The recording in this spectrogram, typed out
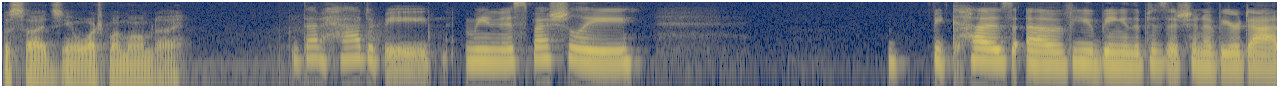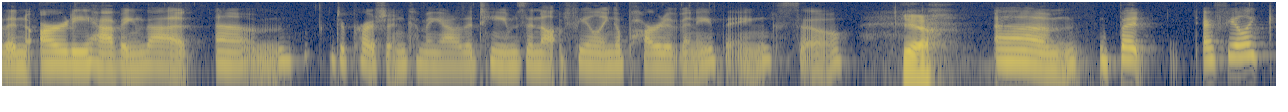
besides you know, watch my mom die. That had to be. I mean, especially because of you being in the position of your dad and already having that um, depression coming out of the teams and not feeling a part of anything. So, Yeah, um, but I feel like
